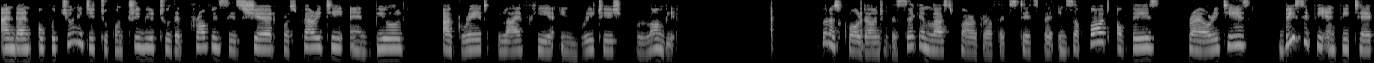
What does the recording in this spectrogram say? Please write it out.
and an opportunity to contribute to the province's shared prosperity and build a great life here in British Columbia. I'm going to scroll down to the second last paragraph that states that in support of these priorities, BC PNP Tech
